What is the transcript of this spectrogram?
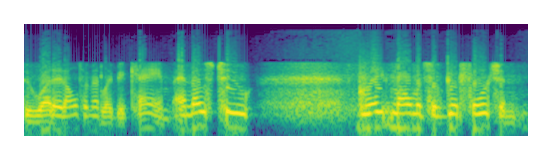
to what it ultimately became. And those two great moments of good fortune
